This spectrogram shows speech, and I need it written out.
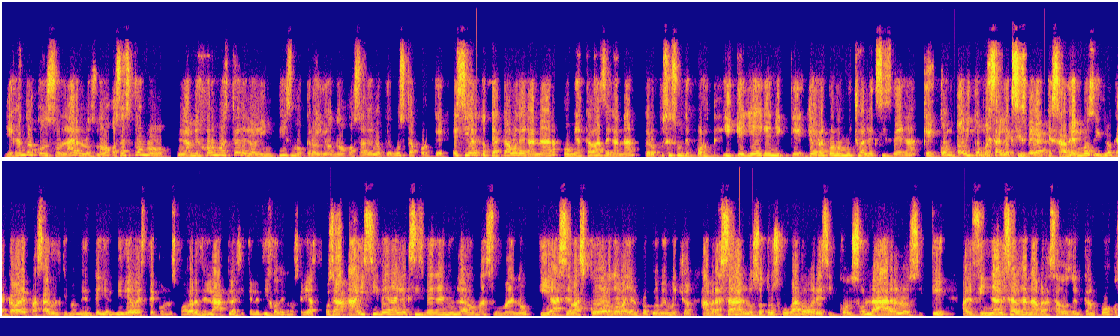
llegando a consolarlos, ¿no? O sea, es como la mejor muestra del olimpismo, creo yo, ¿no? O sea, de lo que busca, porque es cierto, te acabo de ganar o me acabas de ganar, pero pues es un deporte. Y que lleguen y que yo recuerdo mucho a Alexis Vega, que con todo y como es Alexis Vega que sabemos y lo que acaba de pasar últimamente y el video este con los jugadores del Atlas y que les dijo de groserías, o sea, ahí sí ver a Alexis Vega en un lado más humano y a Sebas Córdoba y al propio Memo Ochoa abrazar a los otros jugadores y consolarlos y que al final salgan abrazados del campo, o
